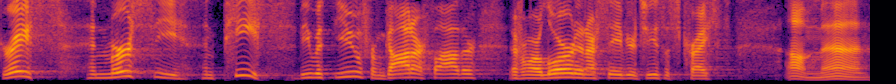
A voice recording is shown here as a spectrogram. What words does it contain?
Grace and mercy and peace be with you from God our Father and from our Lord and our Savior Jesus Christ. Amen.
